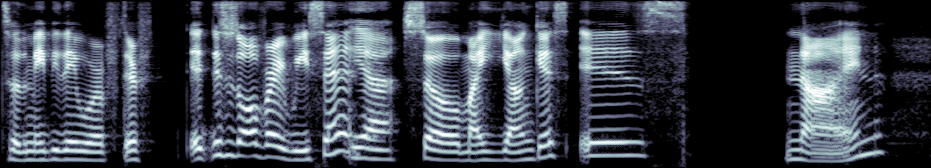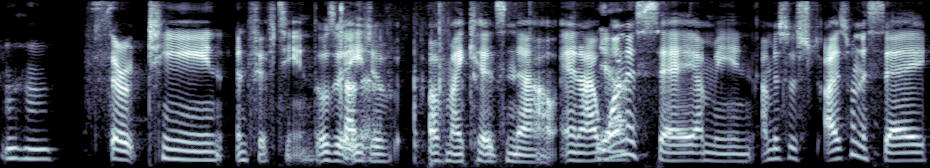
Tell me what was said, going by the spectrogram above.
So maybe they were. They're. It, this is all very recent. Yeah. So my youngest is 9 mm-hmm. 13 and 15 those are the age it. of, of my kids now and i Yeah. want to say i mean i'm just i just want to say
